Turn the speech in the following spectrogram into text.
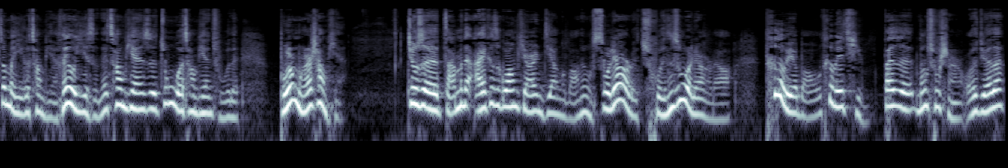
这么一个唱片，很有意思。那唱片是中国唱片出的薄膜唱片，就是咱们的 X 光片，你见过吧？那种塑料的，纯塑料的啊，特别薄，特别轻。但是能出声，我就觉得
